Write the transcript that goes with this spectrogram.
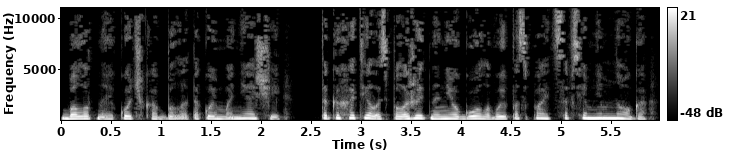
болотная кочка была такой манящей, так и хотелось положить на нее голову и поспать совсем немного —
